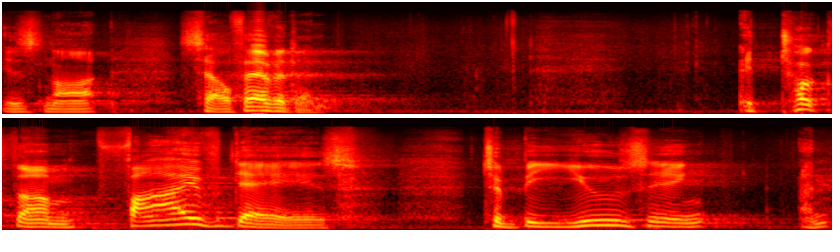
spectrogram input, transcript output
is not self evident. It took them five days to be using an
